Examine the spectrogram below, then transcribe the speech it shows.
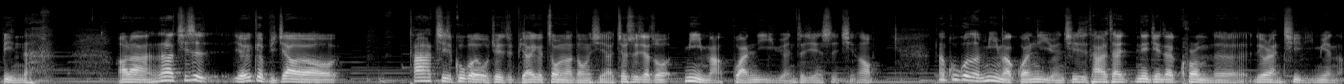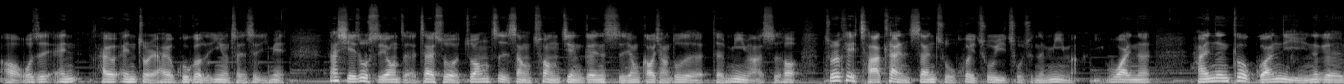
病啊。好啦，那其实有一个比较，它其实 Google 我觉得是比较一个重要的东西啊，就是叫做密码管理员这件事情哦。那 Google 的密码管理员其实它在内建在 Chrome 的浏览器里面哦，或者 N 还有 Android 还有 Google 的应用程式里面，那协助使用者在所有装置上创建跟使用高强度的的密码时候，除了可以查看、删除、汇出已储存的密码以外呢，还能够管理那个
